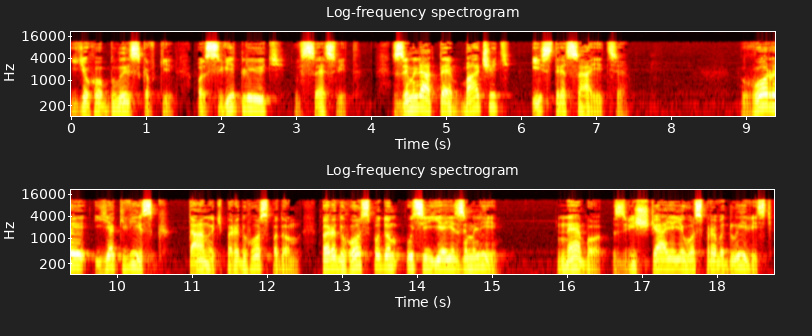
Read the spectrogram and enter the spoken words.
Його блискавки освітлюють Всесвіт. Земля те бачить і стрясається. Гори, як віск, тануть перед Господом, перед Господом усієї землі. Небо звіщає Його справедливість,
